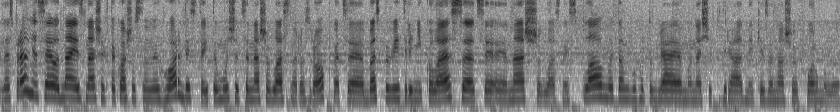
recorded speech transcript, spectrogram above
насправді це одна із наших також основних гордостей, тому що це наша власна розробка, це безповітряні колеса, це наш власний сплав. Ми там виготовляємо наші підрядники за нашою формулою.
